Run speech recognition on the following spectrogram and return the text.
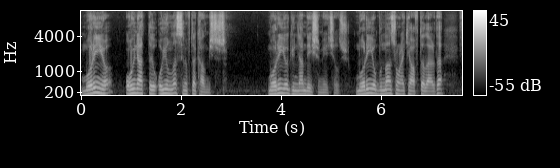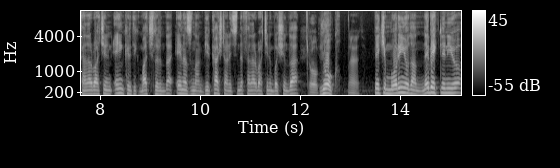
Mourinho oynattığı oyunla sınıfta kalmıştır. Mourinho gündem değiştirmeye çalışıyor. Mourinho bundan sonraki haftalarda Fenerbahçe'nin en kritik maçlarında en azından birkaç tanesinde Fenerbahçe'nin başında Yok. yok. Evet. Peki Mourinho'dan ne bekleniyor?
